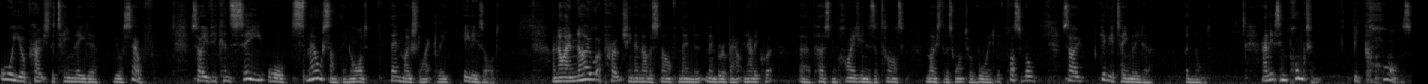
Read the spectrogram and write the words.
or you approach the team leader yourself. So if you can see or smell something odd, then most likely it is odd. And I know approaching another staff member about inadequate uh, personal hygiene is a task most of us want to avoid if possible. So give your team leader a nod. And it's important because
